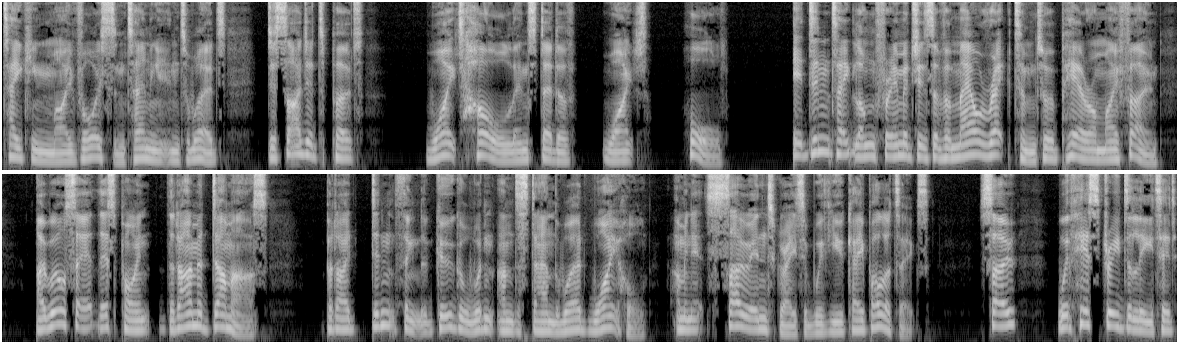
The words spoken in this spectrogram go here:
taking my voice and turning it into words, decided to put white hole instead of white hall. It didn't take long for images of a male rectum to appear on my phone. I will say at this point that I'm a dumbass, but I didn't think that Google wouldn't understand the word Whitehall I mean, it's so integrated with UK politics. So, with history deleted,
